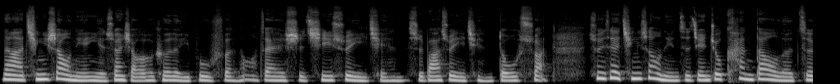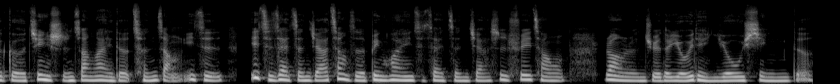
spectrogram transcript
那青少年也算小儿科的一部分哦，在十七岁以前、十八岁以前都算。所以在青少年之间，就看到了这个进食障碍的成长，一直一直在增加，这样子的病患一直在增加，是非常让人觉得有一点忧心的。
